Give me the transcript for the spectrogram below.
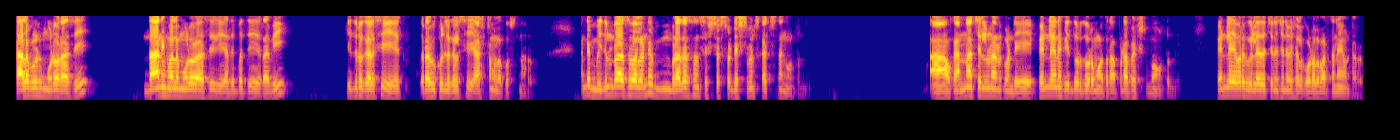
కాలపుడి మూడో రాశి దానికి మళ్ళీ మూడో రాశి అధిపతి రవి ఇద్దరు కలిసి రవికుజులు కలిసి అష్టమలోకి వస్తున్నారు. అంటే మిథున రాశి వాళ్ళంటే బ్రదర్స్ అండ్ సిస్టర్స్తో డిస్టర్బెన్స్ ఖచ్చితంగా ఉంటుంది. ఒక అన్న చెల్లుని అనుకోండి పెండ్లైనకి ఇద్దరు దూరం అవుతారు అప్పుడు అఫెక్షన్ బాగుంటుంది. పెండ్లు ఎవరికి వీళ్ళేదో చిన్న చిన్న విషయాలు గొడవలు పడుతూనే ఉంటారు.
